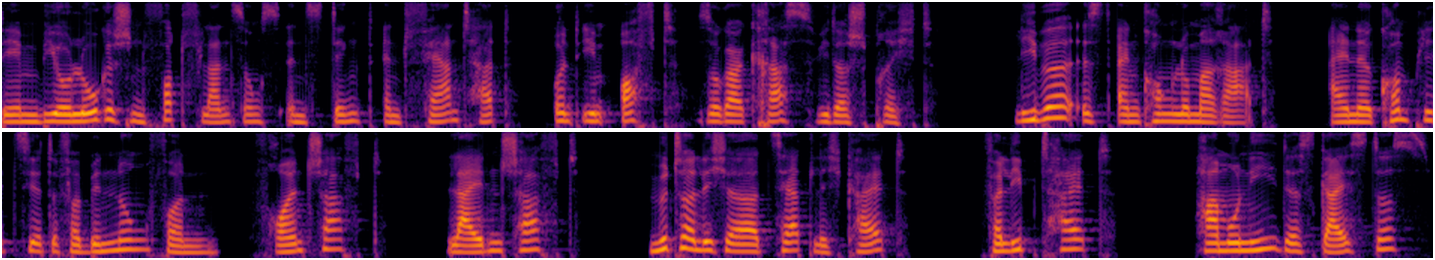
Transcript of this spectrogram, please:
dem biologischen Fortpflanzungsinstinkt, entfernt hat und ihm oft sogar krass widerspricht. Liebe ist ein Konglomerat, eine komplizierte Verbindung von Freundschaft, Leidenschaft, mütterlicher Zärtlichkeit, Verliebtheit, Harmonie des Geistes,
